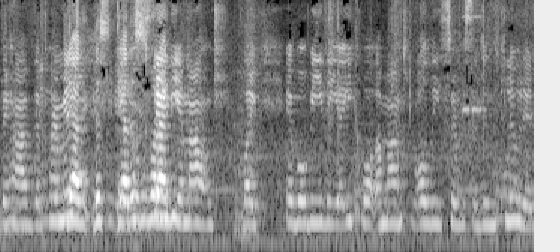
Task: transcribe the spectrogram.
they have the permit. Yeah, this yeah this is what I the amount like it will be the equal amount of all these services included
